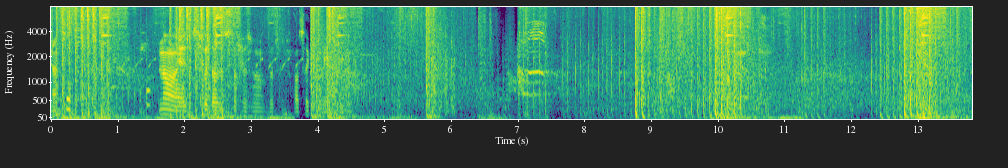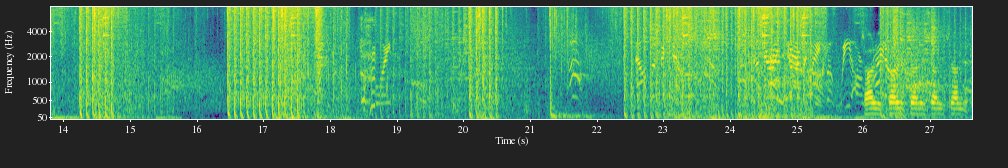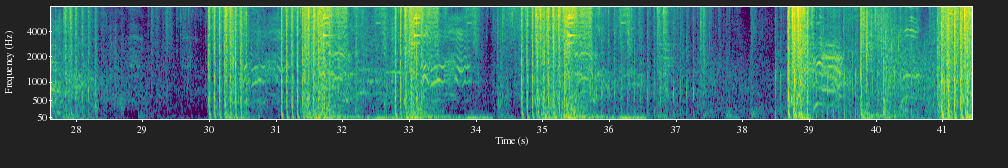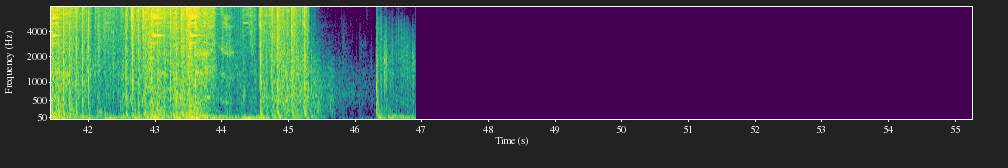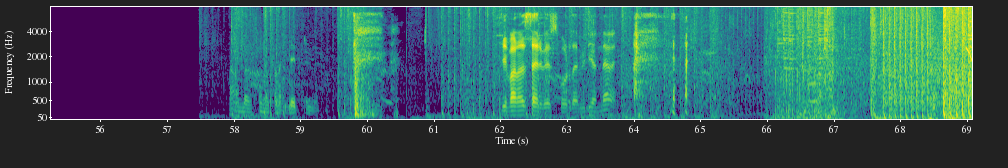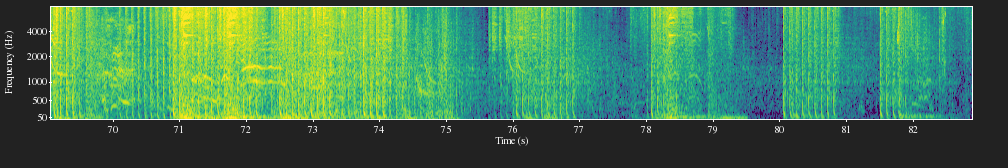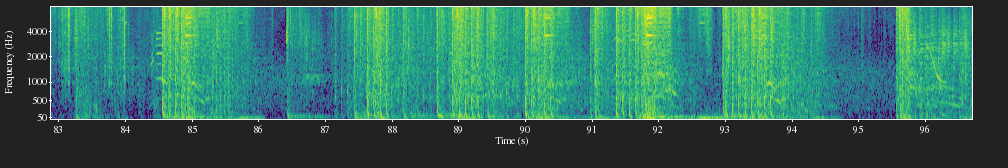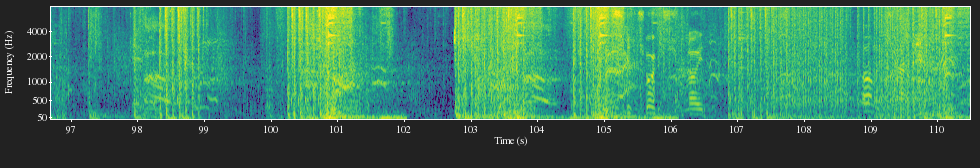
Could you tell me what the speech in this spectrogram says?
No, it's with other stuff as well, but that's like the main thing. Point. Alpha secure. Under attack, but we are Charlie, Charlie. Charlie, Charlie, Charlie. Ben sonra sana iletirim. Divana serbest burada biliyorsun değil mi? George Oh my god.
